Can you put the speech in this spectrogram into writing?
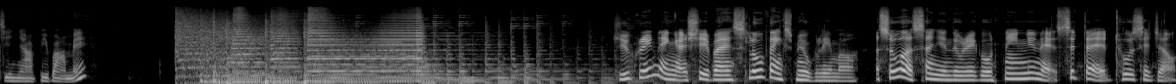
ကြီးညာပေးပါမယ်။ ယူကရိန်းနိုင်ငံရှေ့ပိုင်း Slovensk မြို့ကလေးမှာအစိုးရဆန့်ကျင်သူတွေကိုနှိမ်နင်းတဲ့စစ်တပ်ရဲ့ထိုးစစ်ကြောင့်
